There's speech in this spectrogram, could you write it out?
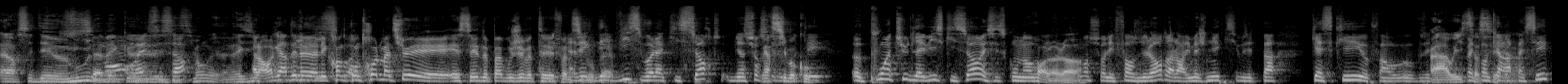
Alors, c'est des euh, moules Ciment, avec. ouais, c'est des ça. euh. Alors, regardez Des l'écran de contrôle, Mathieu, et essayez de ne pas bouger votre téléphone, s'il avec vous des plaît. vis voilà, qui sortent. Bien sûr, Merci beaucoup. côté euh, pointu de la vis qui sort et c'est ce qu'on envoie Oh là là. effectivement sur les forces de l'ordre. Alors imaginez que si vous n'êtes pas casqué, enfin vous êtes Ah oui, complètement carapacé,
